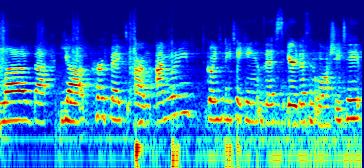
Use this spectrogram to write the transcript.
Love that. Yeah, perfect. Um, I'm going to, going to be taking this iridescent washi tape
